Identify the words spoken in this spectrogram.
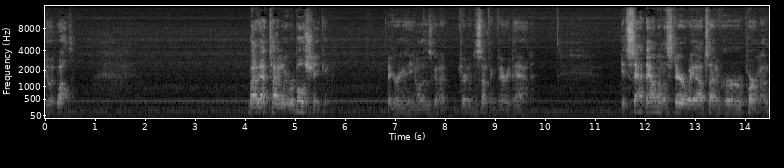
Do it well. By that time, we were both shaking, figuring, you know, it was going to turn into something very bad. It sat down on the stairway outside of her apartment,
